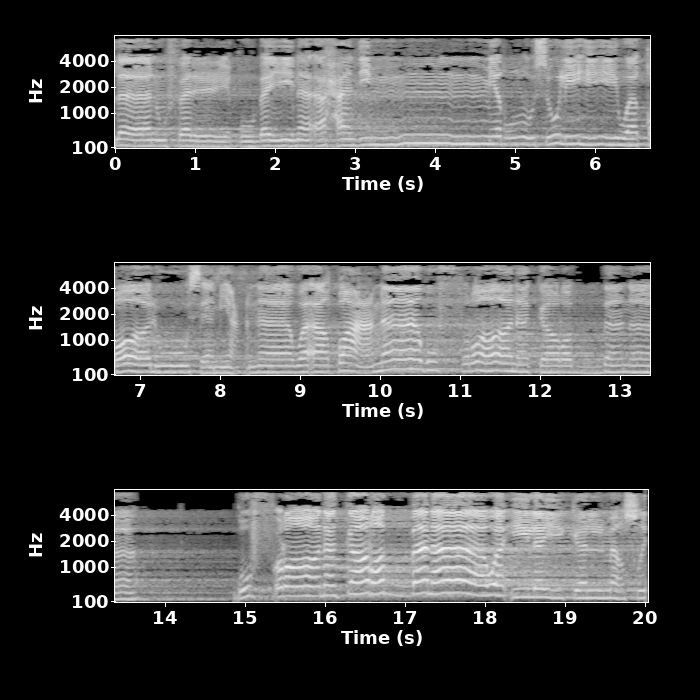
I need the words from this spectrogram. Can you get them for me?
لا نفرق بين أحد من رسله وقالوا سمعنا وأطعنا غفرانك ربنا غفرانك ربنا وإليك المصير.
